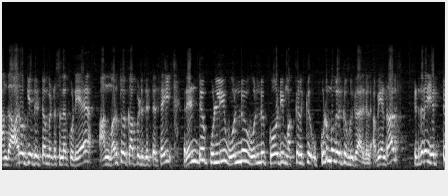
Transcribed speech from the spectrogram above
அங்கு ஆரோக்கிய திட்டம் என்று சொல்லக்கூடிய அங்கு மருத்துவ காப்பீடு திட்டத்தை ரெண்டு புள்ளி ஒன்னு ஒன்னு கோடி மக்களுக்கு குடும்பங்களுக்கு கொடுக்கிறார்கள். அப்படி என்றால் கிட்டத்தட்ட எட்டு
